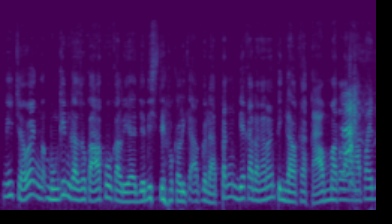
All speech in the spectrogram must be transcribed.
nih cewek nggak mungkin nggak suka aku kali ya, jadi setiap kali aku datang dia kadang-kadang tinggal ke kamar lah ngapain,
